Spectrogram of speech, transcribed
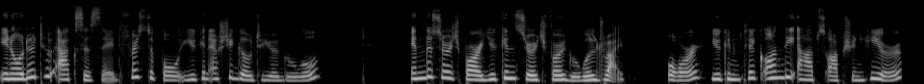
In order to access it, first of all, you can actually go to your Google. In the search bar, you can search for Google Drive, or you can click on the apps option here,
